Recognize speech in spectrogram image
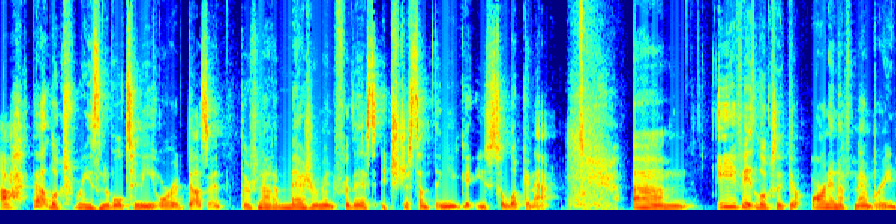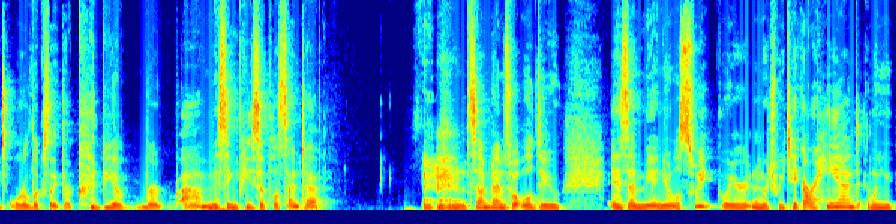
Ah, that looks looks reasonable to me or it doesn't. There's not a measurement for this. It's just something you get used to looking at. Um, if it looks like there aren't enough membranes or it looks like there could be a uh, missing piece of placenta, Sometimes what we'll do is a manual sweep where in which we take our hand and we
